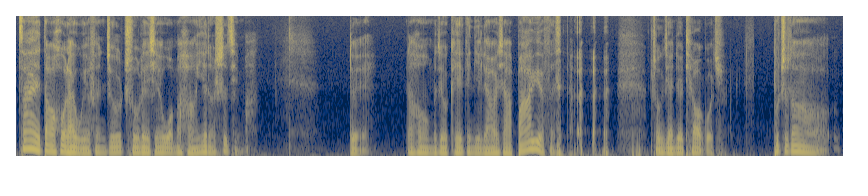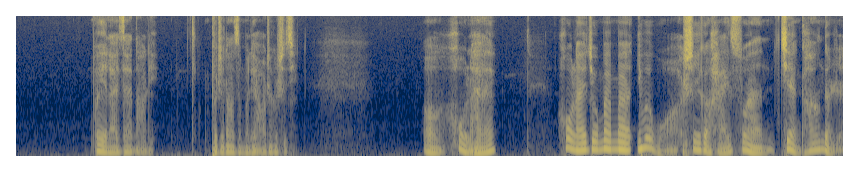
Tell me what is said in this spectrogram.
再到后来五月份就出了一些我们行业的事情嘛，对。然后我们就可以跟你聊一下八月份，中间就跳过去，不知道未来在哪里，不知道怎么聊这个事情。哦，后来，后来就慢慢，因为我是一个还算健康的人，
